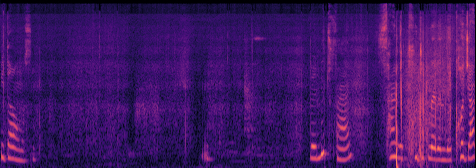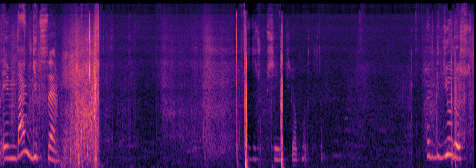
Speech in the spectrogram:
Bir daha olmasın. Ve lütfen sen ve çocukların ve kocan evimden gitsin. Biz de çok bir şey yapmadık. Hadi gidiyoruz.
